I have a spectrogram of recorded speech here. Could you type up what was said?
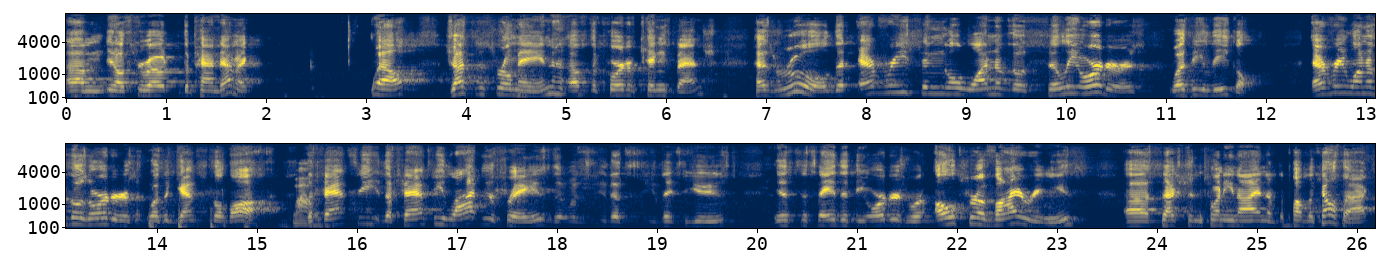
um, you know, throughout the pandemic. Well, Justice Romaine of the Court of King's Bench has ruled that every single one of those silly orders was illegal. Every one of those orders was against the law. Wow. The fancy, the fancy Latin phrase that was that's that's used is to say that the orders were ultra vires, uh, section 29 of the Public Health Act,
